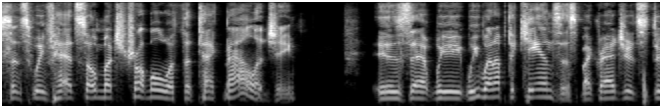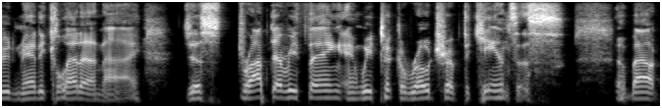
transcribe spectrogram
since we've had so much trouble with the technology, is that we we went up to Kansas. My graduate student Mandy Coletta and I just dropped everything and we took a road trip to Kansas, about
